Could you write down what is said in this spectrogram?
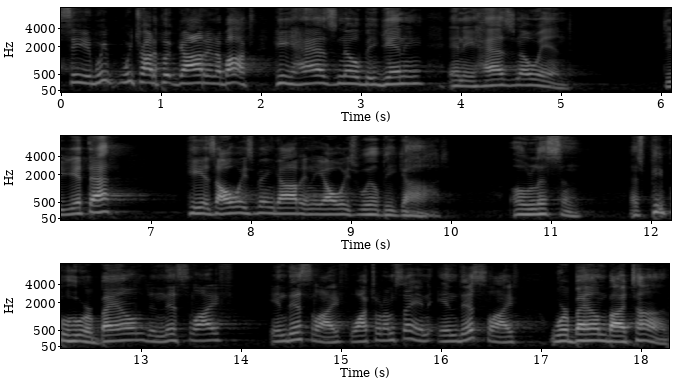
see, we, we try to put God in a box. He has no beginning and He has no end. Do you get that? He has always been God and He always will be God. Oh, listen, as people who are bound in this life, in this life, watch what I'm saying, in this life, we're bound by time.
